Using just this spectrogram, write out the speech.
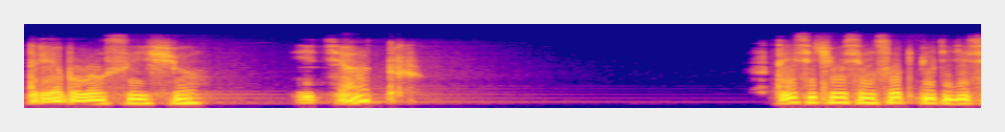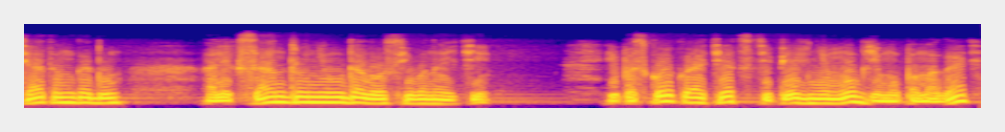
Требовался еще и театр. В 1850 году Александру не удалось его найти. И поскольку отец теперь не мог ему помогать,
